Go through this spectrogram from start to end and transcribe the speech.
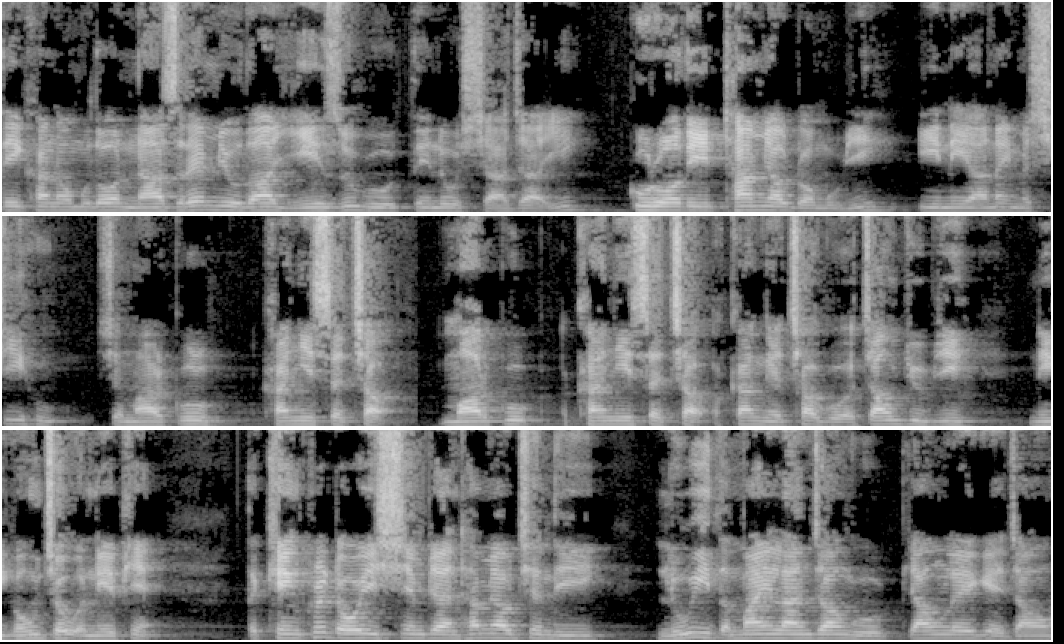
တေခံတော်မူသောနာဇရက်မြို့သားယေရှုကိုသင်တို့ရှာကြ၏ကိုရောသည်ထမ်းမြောက်တော်မူပြီးဤနေရာ၌မရှိဟုရှမာကုခန်းကြီး16မာကုအခန်းကြီး16အခန်းငယ်6ကိုအကြောင်းပြုပြီးဏီကုံချုပ်အနေဖြင့်သခင်ခရစ်တော်၏ရှင်ပြန်ထမြောက်ခြင်းသည်လူ၏သမိုင်းလမ်းကြောင်းကို ပြောင်းလဲခဲ့ကြောင်း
